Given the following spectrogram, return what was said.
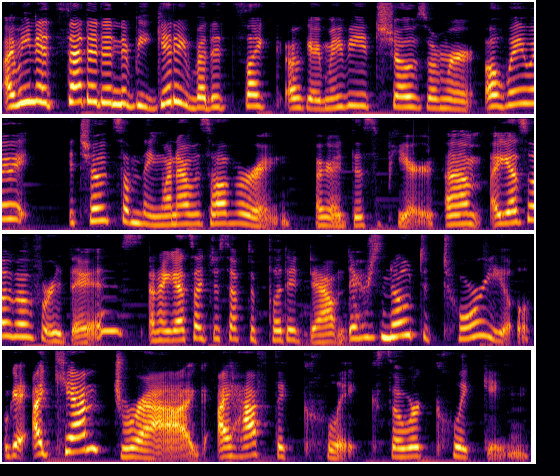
I mean, it said it in the beginning, but it's like, okay, maybe it shows when we're... Oh, wait, wait, wait. It showed something when I was hovering. Okay, it disappeared. Um, I guess I'll go for this. And I guess I just have to put it down. There's no tutorial. Okay, I can't drag. I have to click. So we're clicking.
